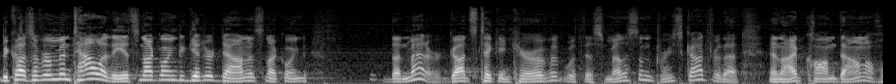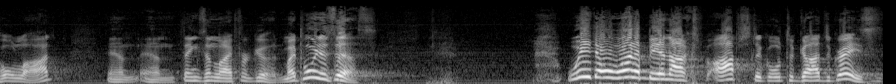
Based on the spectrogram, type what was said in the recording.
because of her mentality. It's not going to get her down. It's not going to. Doesn't matter. God's taking care of it with this medicine. Praise God for that. And I've calmed down a whole lot, and, and things in life are good. My point is this we don't want to be an obstacle to God's grace.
